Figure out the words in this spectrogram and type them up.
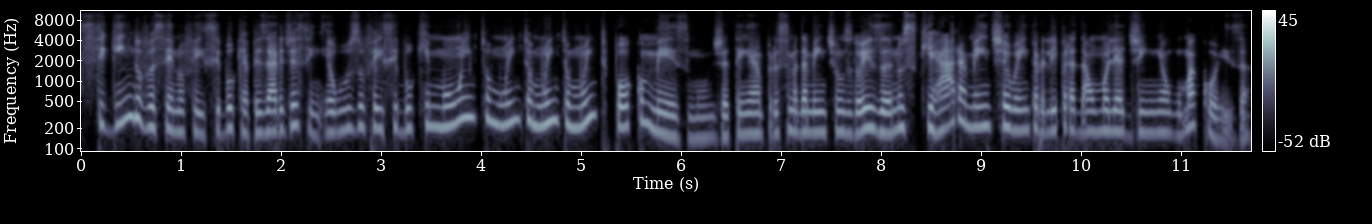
seguindo você no Facebook, apesar de assim, eu uso o Facebook muito, muito, muito, muito pouco mesmo. Já tem aproximadamente uns dois anos que raramente eu entro ali para dar uma olhadinha em alguma coisa.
